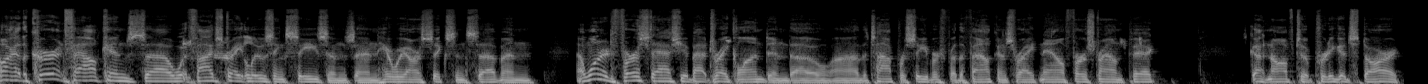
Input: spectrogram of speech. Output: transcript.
All right, the current Falcons uh, with five straight losing seasons, and here we are, six and seven. I wanted to first ask you about Drake London, though, uh, the top receiver for the Falcons right now, first round pick. He's gotten off to a pretty good start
